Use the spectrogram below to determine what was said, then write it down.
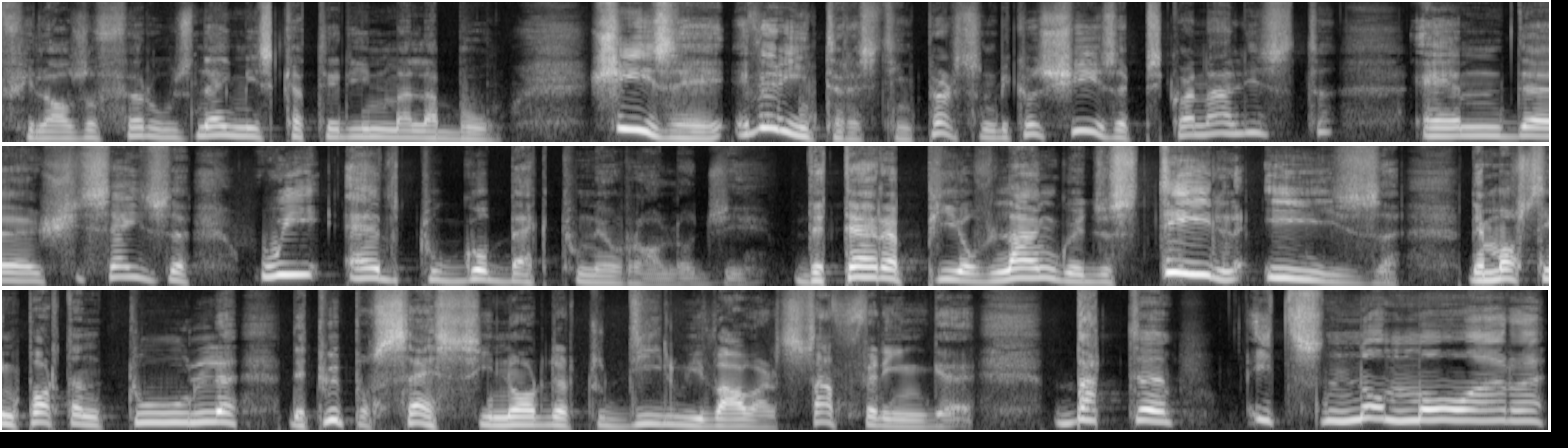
philosopher whose name is Catherine Malabou. She is a, a, very interesting person because she is a psychoanalyst and uh, she says we have to go back to neurology the therapy of language still is the most important tool that we possess in order to deal with our suffering. But uh, it's no more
